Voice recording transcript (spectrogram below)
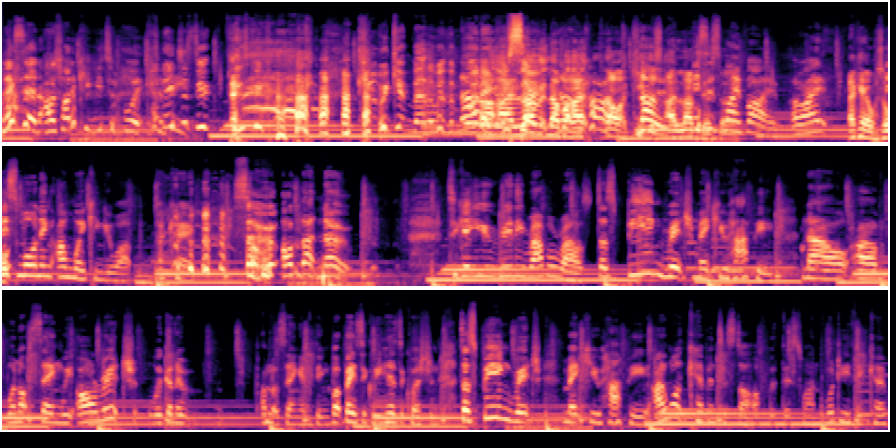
Listen, I was trying to keep you to point. Can to they just do, please be, can we get mellow in the No, morning? no, I'm I sorry. love it. No, but I, no, I, no, this. I love this this. is though. my vibe. All right. Okay, so this morning, I'm waking you up. Okay. so on that note, to get you really rabble roused, does being rich make you happy? Now, um, we're not saying we are rich. We're gonna. I'm not saying anything, but basically, here's the question: Does being rich make you happy? I want Kevin to start off with this one. What do you think, Kev?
